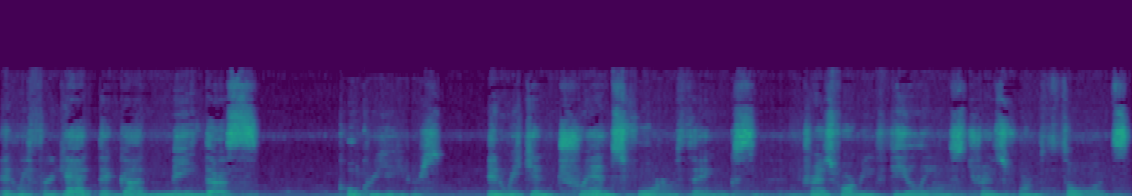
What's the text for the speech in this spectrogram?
and we forget that God made us co-creators, and we can transform things, transforming feelings, transform thoughts,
